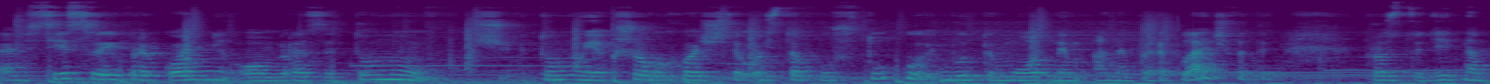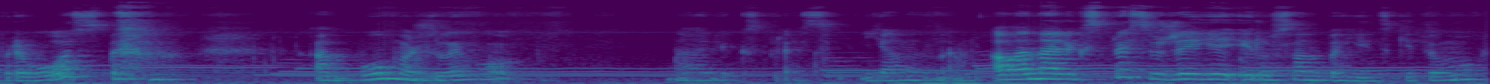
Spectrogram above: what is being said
е, всі свої прикольні образи. Тому, тому, якщо ви хочете ось таку штуку і бути модним, а не переплачувати, просто йдіть на привоз або, можливо, на Аліекспресі. Я не знаю. Але на Аліекспресі вже є і Руслан Багінський, тому,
